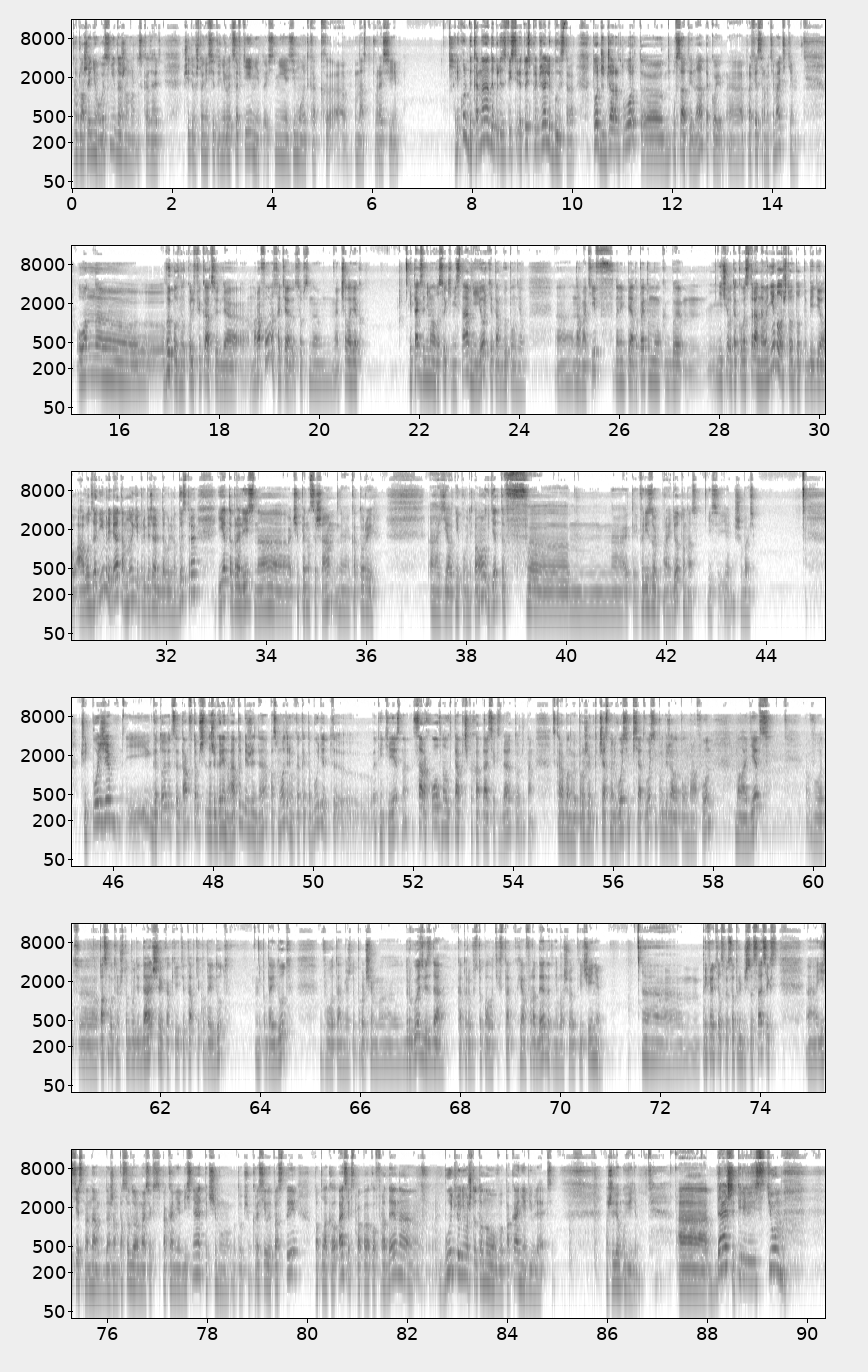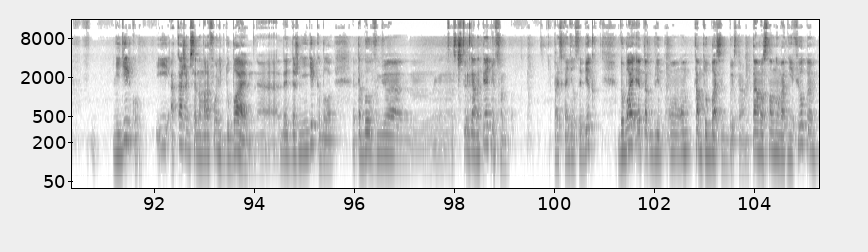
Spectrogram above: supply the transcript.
продолжение осени даже, можно сказать, учитывая, что они все тренируются в Кении, то есть не зимуют, как э, у нас тут в России. Рекорды Канады были зафиксированы, то есть пробежали быстро. Тот же Джаред Уорд, э, усатый, да, такой э, профессор математики, он э, выполнил квалификацию для марафона, хотя, собственно, человек и так занимал высокие места в Нью-Йорке, там выполнил норматив на Олимпиаду, поэтому как бы ничего такого странного не было, что он тут победил, а вот за ним ребята многие прибежали довольно быстро и отобрались на чемпионат США, э, который а, я вот не помню, по-моему, где-то в, э, этой, в Аризоне пройдет у нас, если я не ошибаюсь. Чуть позже и готовится, там в том числе даже Галина побежит, да, посмотрим, как это будет, э, это интересно. Сара Холл в новых тапочках от Asics, да, тоже там с карбоновой пружинкой, час 08, 58 пробежала полумарафон, молодец. Вот, э, посмотрим, что будет дальше, как эти тапки подойдут, не подойдут. Вот, а между прочим, э, другой звезда, который выступал в этих стапках, Ян Фроден, это небольшое отвлечение, прекратил свое сотрудничество с ASICS. Э, естественно, нам, даже амбассадорам ASICS, пока не объясняет, почему. Вот, в общем, красивые посты, поплакал ASICS, поплакал Фродена. Будет ли у него что-то нового, пока не объявляется. Поживем, увидим. А дальше перелистем недельку и окажемся на марафоне в Дубае. Э, да, это даже не неделька была, это был в, э, с четверга на пятницу происходил забег. Дубай это, блин, он, он там дубасит быстро. Там в основном одни эфиопы,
